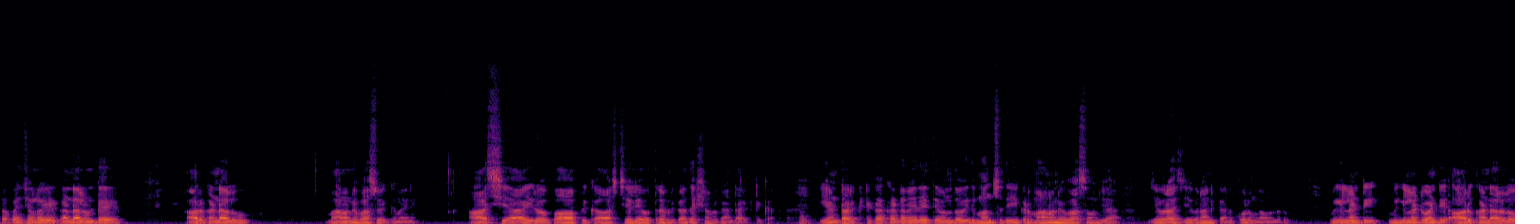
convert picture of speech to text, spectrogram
ప్రపంచంలో ఏడు ఖండాలు ఉంటే ఆరు ఖండాలు మానవ నివాసయోగ్యమైనవి ఆసియా ఐరోపా ఆఫ్రికా ఆస్ట్రేలియా ఉత్తర అమెరికా దక్షిణ అమెరికా అంటార్కిటికా. ఈ అంటార్కిటికా ఖండం ఏదైతే ఉందో ఇది మంచుది ఇక్కడ మానవ నివాసం జీవరాశి జీవనానికి అనుకూలంగా ఉండదు. మిగిలినటి మిగిలినటువంటి ఆరు ఖండాలలో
